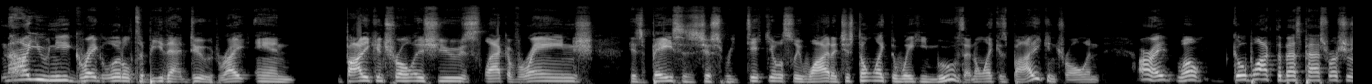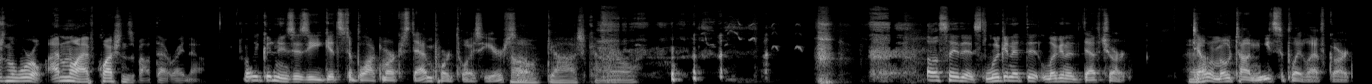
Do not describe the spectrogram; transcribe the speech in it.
now you need Greg Little to be that dude, right? And body control issues, lack of range. His base is just ridiculously wide. I just don't like the way he moves. I don't like his body control. And all right, well, go block the best pass rushers in the world. I don't know. I have questions about that right now. Well, the good news is he gets to block Marcus Davenport twice a year. So. Oh gosh, Kyle. I'll say this: looking at the looking at the depth chart, yeah. Taylor Moton needs to play left guard.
